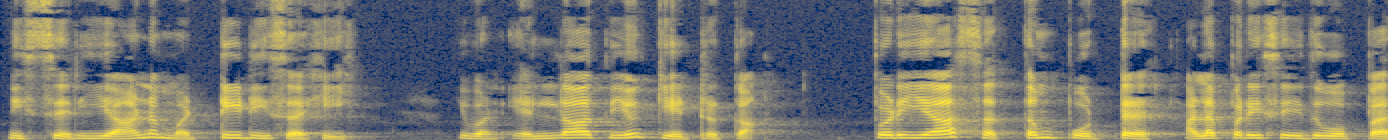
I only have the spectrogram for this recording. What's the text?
நீ சரியான மட்டிடி சகி. இவன் எல்லாத்தையும் கேட்டிருக்கான். இப்படியா சத்தம் போட்டு அலப்பறை செய்து ஒப்ப.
